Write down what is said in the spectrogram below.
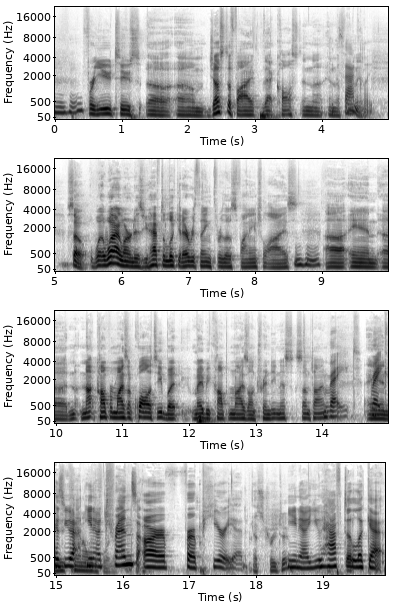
Mm-hmm. for you to uh, um, justify that cost in the in the front end. So what, what I learned is you have to look at everything through those financial eyes Mm-hmm. uh, and uh, n- not compromise on quality, but maybe compromise on trendiness sometimes. Right, right. Because you you, you know, afford it. trends are for a period. That's true too. You know, you have to look at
